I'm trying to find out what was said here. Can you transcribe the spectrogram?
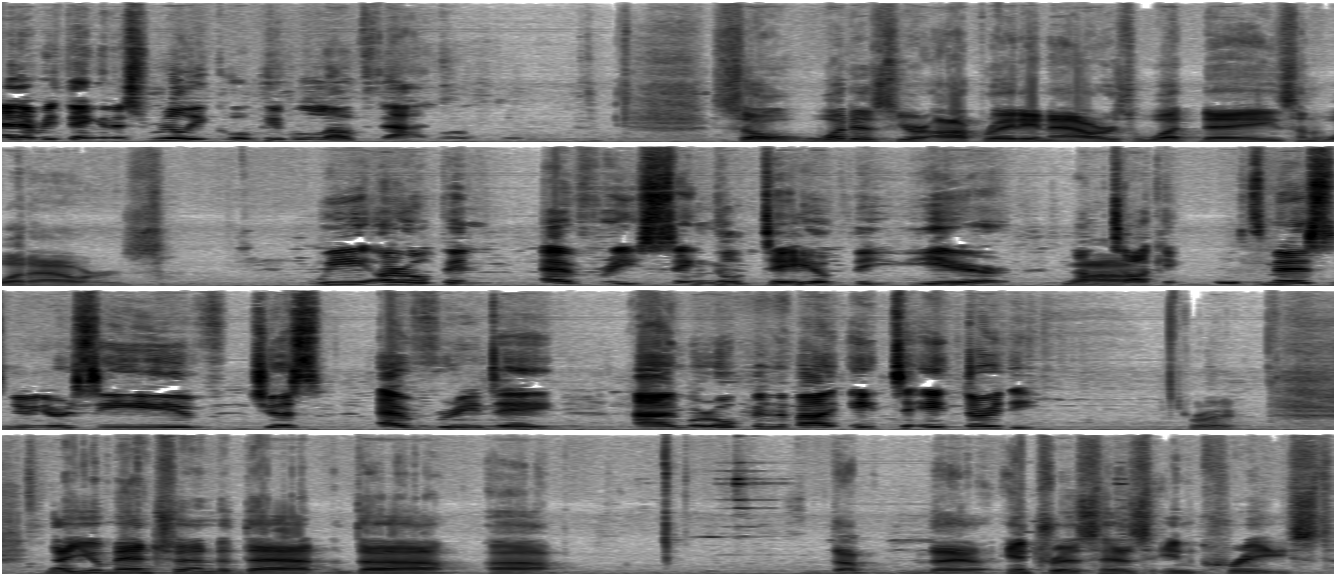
and everything, and it's really cool. People love that. So, what is your operating hours? What days and what hours? We are open every single day of the year. Wow. I'm talking Christmas, New Year's Eve, just every day, and we're open about eight to eight thirty. Great. Now you mentioned that the uh, the the interest has increased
